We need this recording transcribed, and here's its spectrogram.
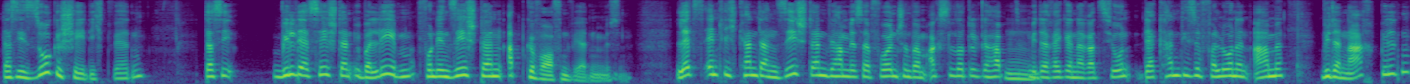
dass sie so geschädigt werden, dass sie, will der Seestern überleben, von den Seesternen abgeworfen werden müssen. Letztendlich kann dann Seestern, wir haben es ja vorhin schon beim Axolotl gehabt, mhm. mit der Regeneration, der kann diese verlorenen Arme wieder nachbilden,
